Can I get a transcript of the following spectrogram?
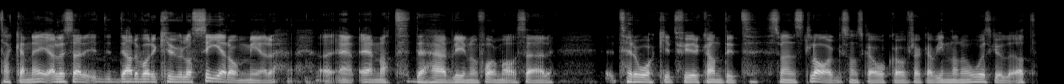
tackat nej, eller så här, det hade varit kul att se dem mer än, att det här blir någon form av så här tråkigt fyrkantigt svenskt lag som ska åka och försöka vinna något OS-guld. Att,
